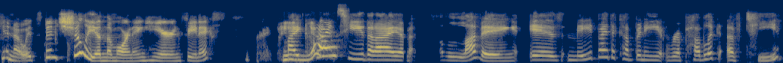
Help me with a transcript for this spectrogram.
you know it's been chilly in the morning here in Phoenix. My yes. current tea that I am loving is made by the company Republic of Tea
